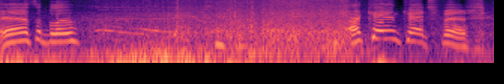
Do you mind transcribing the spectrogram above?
Yeah, it's a blue. I can catch fish.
